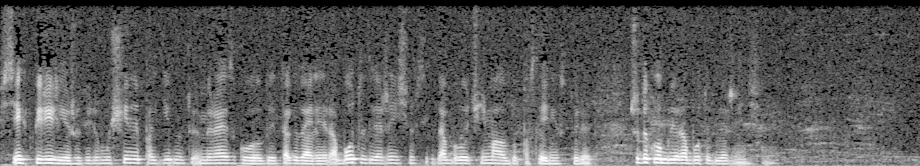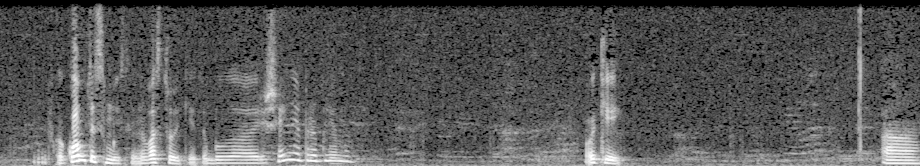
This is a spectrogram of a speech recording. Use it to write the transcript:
всех перережут, или мужчины погибнут и умирают с голода и так далее. Работы для женщин всегда было очень мало до последних сто лет. Что такое были работы для женщин? В каком-то смысле на Востоке это было решение проблемы. Окей. А,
